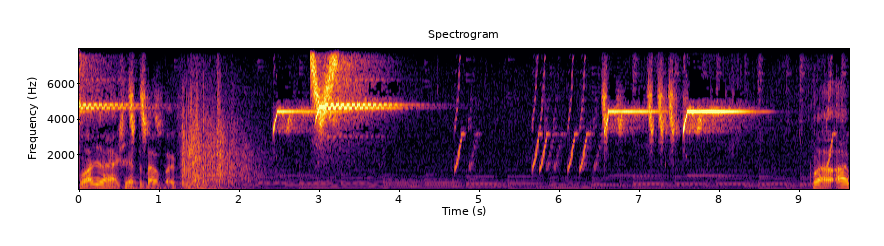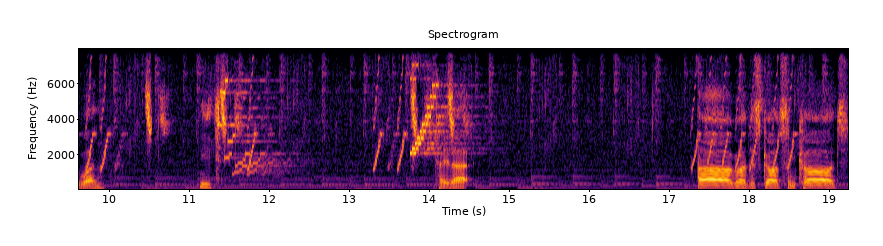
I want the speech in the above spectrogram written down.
Why did I actually have the bell bow? Well, I won. Eat. Take that. Oh, I've got to discard some cards.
